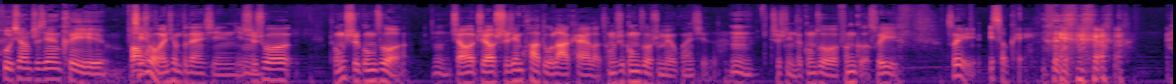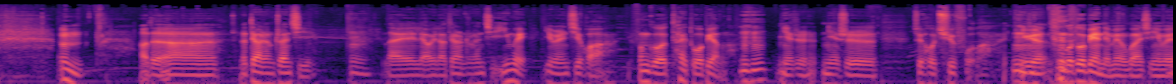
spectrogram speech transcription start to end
互相之间可以帮其实我完全不担心，你是说同时工作，嗯。只要只要时间跨度拉开了，同时工作是没有关系的，嗯。这是你的工作风格，所以所以 it's okay。嗯，好的，呃，那第二张专辑，嗯，来聊一聊第二张专辑，因为一人计划风格太多变了，嗯哼，你也是你也是最后屈服了，嗯音乐风格多变点没有关系，因为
